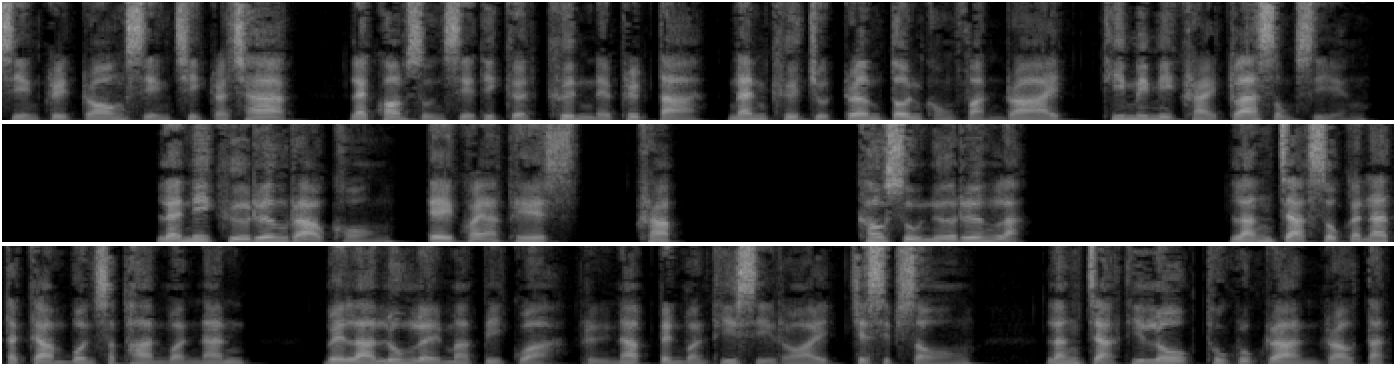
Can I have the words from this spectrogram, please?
เสียงกรีดร้องเสียงฉีกกระชาก และความสูญเสียที่เกิดขึ้นในพริบตา นั่นคือจุดเริ่มต้นของฝันร้ายที่ไม่มีใครกล้าส่งเสียง และนี่คือเรื่องราวของเอควายอาเพสครับ เข้าสู่เนื้อเรื่องหลัก หลังจากโศกนาฏกรรมบนสะพานวันนั้น เวลาล่วงเลยมาปีกว่า หรือนับเป็นวันที่ 472 หลังจากที่โลกถูกลุกรานเราตัด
